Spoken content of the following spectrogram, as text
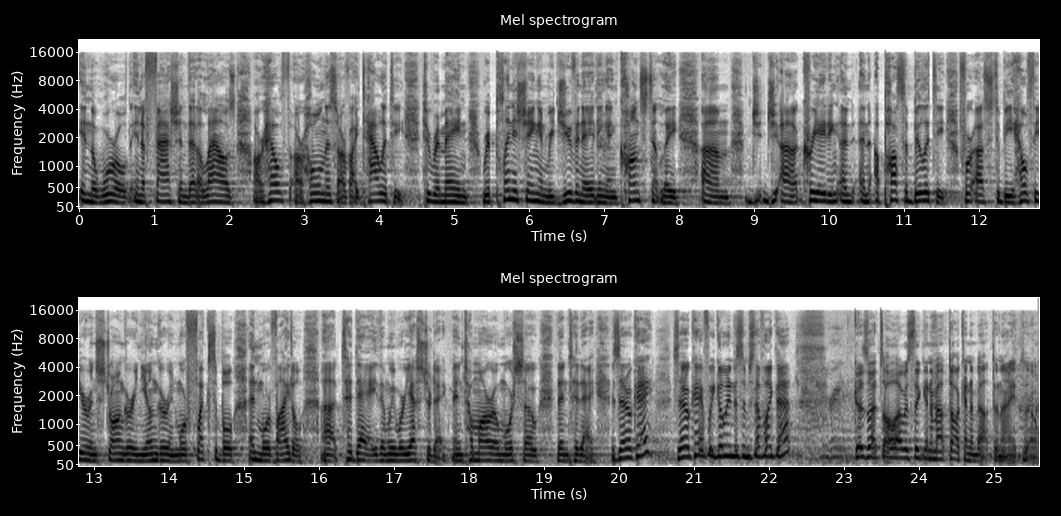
in the world in a fashion that allows our health, our wholeness, our vitality to remain replenishing and rejuvenating and constantly um, uh, creating an, an, a possibility for us to be healthier and stronger and younger and more flexible and more vital uh, today than we were yesterday, and tomorrow more so than today. Is that okay? Is that okay if we go into some stuff like that? Because that's all I was thinking about talking about tonight. So.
